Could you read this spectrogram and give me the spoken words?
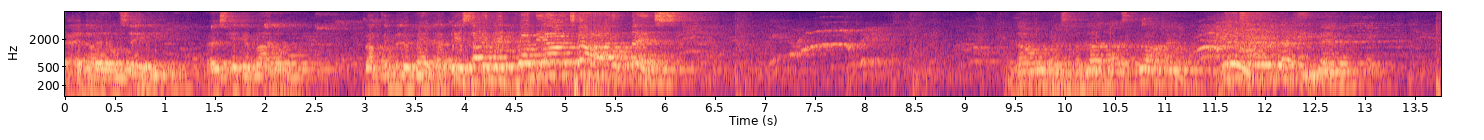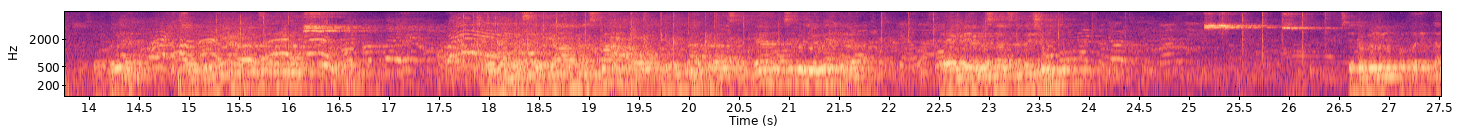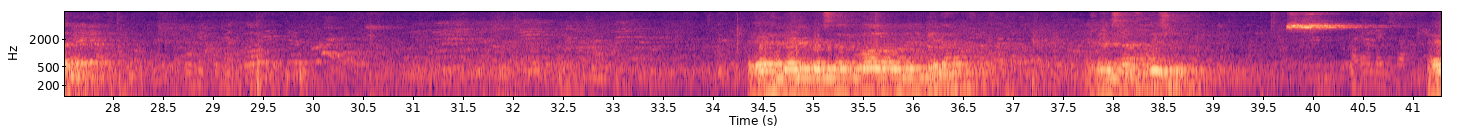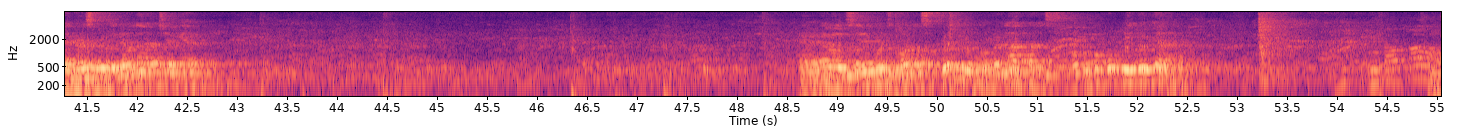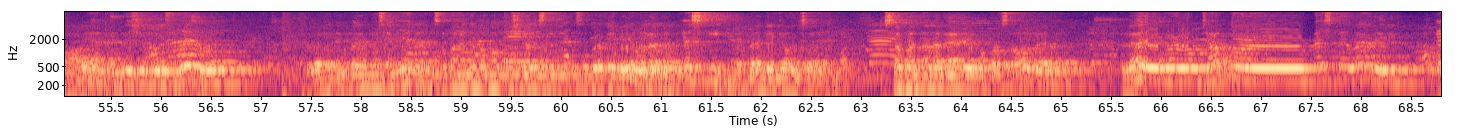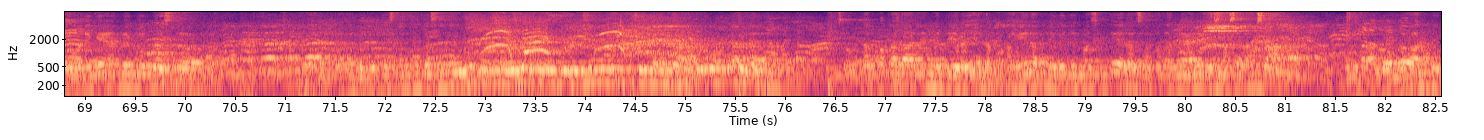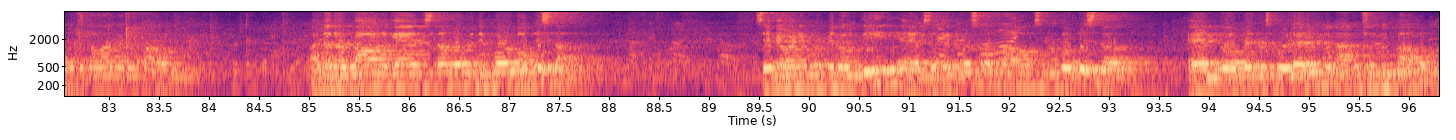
And I will say, here's Kayabano. Back to Milamena. Decided from the outside. And now here's Malatas drive. Yes, the defense. So yeah. So we're going to sa Malatas. And mas nagkakas foul for Malatas against Milamena. And there is a submission. Sino ba yung papalitan? And third personal foul for Manila. And there's substitution. And there's Manila, check in. And I will say, was bonus break room over Latas. Ako po kumplito niya. Oh ya, nanti syukur sebenarnya Berbahan itu paling misalnya dan samahan dengan mama syarah dan eski dan berbagai kawasan. Sahabat anak dari kompos over, lari kolong jumper, pesta lari. Yang mana kayak anda buat pesta? Anda pesta mata sendiri. So napakalalim na tira yan, napakahirap na ganyan pa si tira. Sahabat anak dari sasalaksak. Lalu may matitawagan ng tao. Another foul against number 24, Bautista. Semi-warning for penalty and second personal foul for Bautista. And to offenders for nag-ako siya ng foul.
